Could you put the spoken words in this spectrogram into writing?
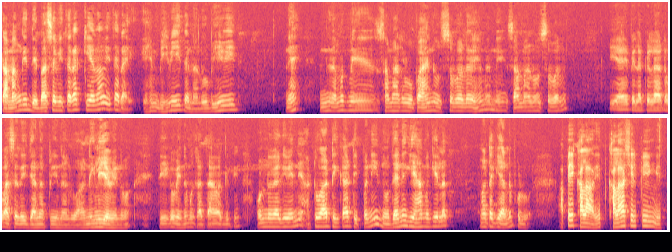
තමන්ගේ දෙබස විතරක් කියනවා විතරයි. එහෙම බිහි වෙයිද නළුව බිහි වෙයිද? නෑ. නමුත් මේ සමහර රූපවාහිනී උත්සවවල එහෙම මේ සම්මානෝත්සවවල ඒ පෙළක් වෙලාට වසරේ ජනප්‍රිය නළුවා නිලිය වෙනවා. ඒක වෙනම කතාවක් ඉතින් ඔන්න වගේ වෙන්නේ අටුවා ටීකා ටිප්පණි නොදැන ගියාම කියලා මට කියන්න පුළුවන්. අපේ කලාවෙත් කලා ශිල්පීන්ගෙත්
